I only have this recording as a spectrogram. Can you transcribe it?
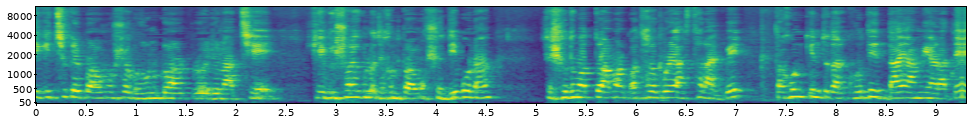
চিকিৎসকের পরামর্শ গ্রহণ করার প্রয়োজন আছে, সেই বিষয়গুলো যখন পরামর্শ দিব না, সে শুধুমাত্র আমার কথার উপরে আস্থা রাখবে, তখন কিন্তু তার ক্ষতির দায় আমি এড়াতে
